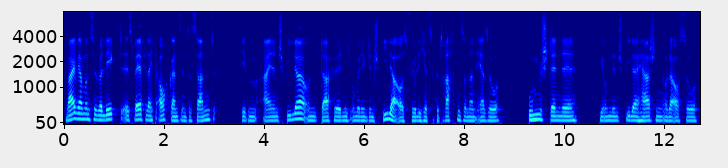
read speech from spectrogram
weil wir haben uns überlegt, es wäre vielleicht auch ganz interessant, eben einen Spieler und dafür nicht unbedingt den Spieler ausführlicher zu betrachten, sondern eher so Umstände, die um den Spieler herrschen oder auch so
